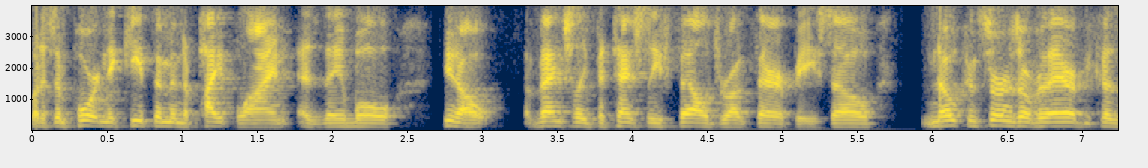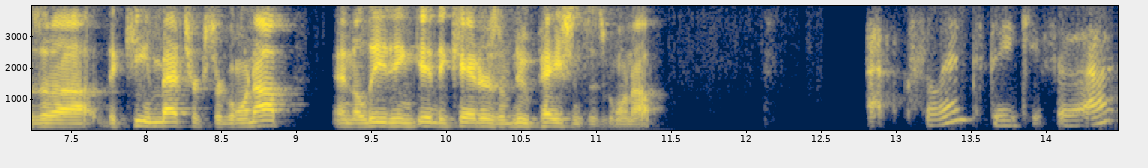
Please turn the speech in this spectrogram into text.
but it's important to keep them in the pipeline as they will, you know, eventually potentially fail drug therapy. So no concerns over there because uh, the key metrics are going up and the leading indicators of new patients is going up. Excellent. Thank you for that.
